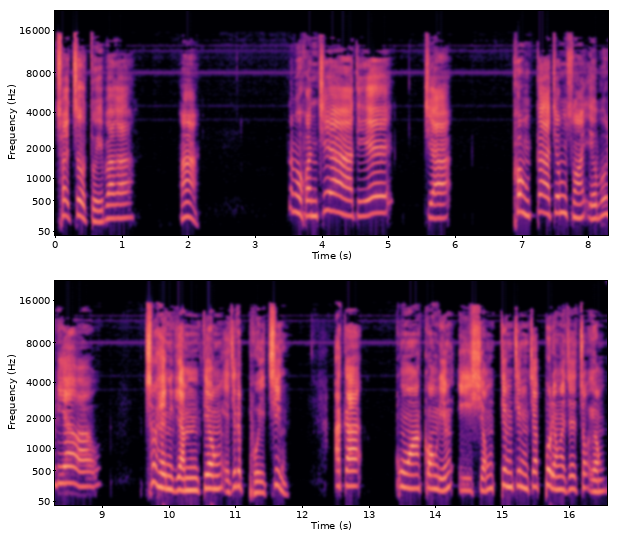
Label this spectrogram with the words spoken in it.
出做对目啊！啊，那么患者伫咧食抗甲状腺药物了后，出现严重的即个皮疹，啊，甲肝功能异常等等则不良的即个作用，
